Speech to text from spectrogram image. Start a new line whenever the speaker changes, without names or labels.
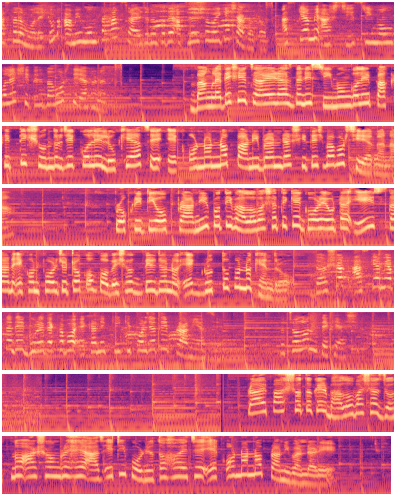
আসসালামু আলাইকুম আমি মুমতাহা চায়ের জনপদে আপনাদের সবাইকে স্বাগত আজকে আমি আসছি শ্রীমঙ্গলের শীতেশবাবুর চিড়িয়াখানাতে।
বাংলাদেশের চায়ের রাজধানী শ্রীমঙ্গলের প্রাকৃতিক সৌন্দর্যে কোলে লুকিয়ে আছে এক অনন্য প্রাণী ব্রান্ডার সীতেশবাবুর চিড়িয়াখানা। প্রকৃতি ও প্রাণীর প্রতি ভালোবাসা থেকে গড়ে ওঠা এই স্থান এখন পর্যটক ও গবেষকদের জন্য এক গুরুত্বপূর্ণ কেন্দ্র।
দর্শক আজকে আমি আপনাদের ঘুরে দেখাবো এখানে কি কি প্রজাতির প্রাণী আছে। তো চলুন দেখে আসি।
প্রায় পাঁচ শতকের ভালোবাসা যত্ন আর সংগ্রহে আজ এটি পরিণত হয়েছে এক অন্যান্য প্রাণী ভাণ্ডারে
